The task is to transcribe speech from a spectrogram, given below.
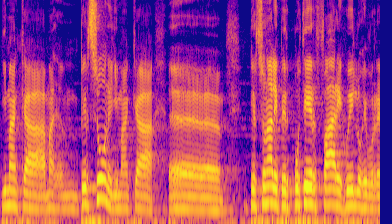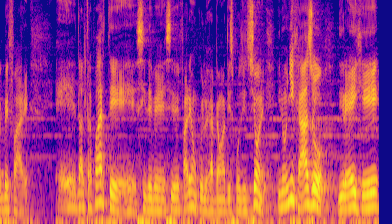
gli manca persone, gli manca eh, personale per poter fare quello che vorrebbe fare. D'altra parte eh, si deve, si deve, fare con quello che abbiamo a disposizione. In ogni caso direi che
